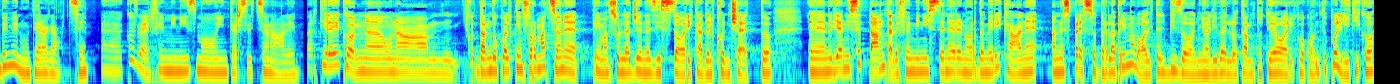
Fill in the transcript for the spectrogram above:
Benvenute ragazze. Eh, cos'è il femminismo intersezionale? Partirei con una, dando qualche informazione prima sulla genesi storica del concetto. Eh, negli anni 70 le femministe nere nordamericane hanno espresso per la prima volta il bisogno, a livello tanto teorico quanto politico,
